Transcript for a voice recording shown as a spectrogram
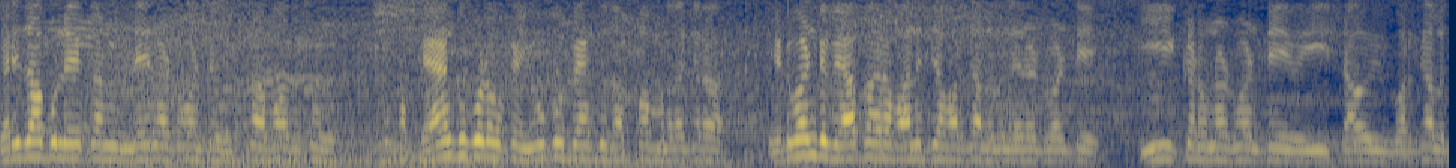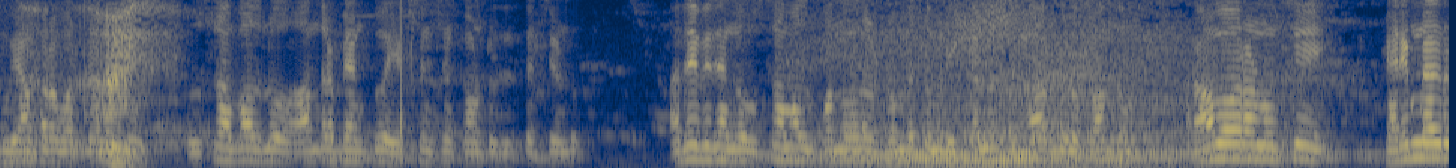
దరిదాపు లేక లేనటువంటి హుస్నాబాద్కు ఒక బ్యాంకు కూడా ఒక యూకో బ్యాంకు తప్ప మన దగ్గర ఎటువంటి వ్యాపార వాణిజ్య వర్గాలకు లేనటువంటి ఈ ఇక్కడ ఉన్నటువంటి ఈ వర్గాలకు వ్యాపార వర్గాలకు హుస్నాబాద్లో ఆంధ్ర బ్యాంకు ఎక్స్టెన్షన్ కౌంటర్ తీసుకొచ్చిండు. అదేవిధంగా హుస్నాబాద్ పంతొమ్మిది వందల తొంభై తొమ్మిది ఇక్కడ నుంచి మార్పుల ప్రాంతం రామవరం నుంచి కరీంనగర్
